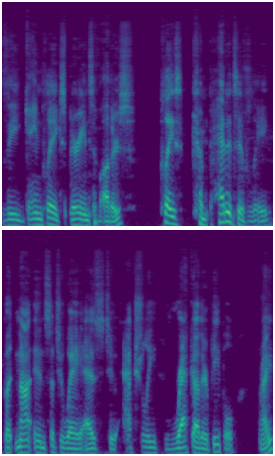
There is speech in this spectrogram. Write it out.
the gameplay experience of others, plays competitively, but not in such a way as to actually wreck other people, right?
